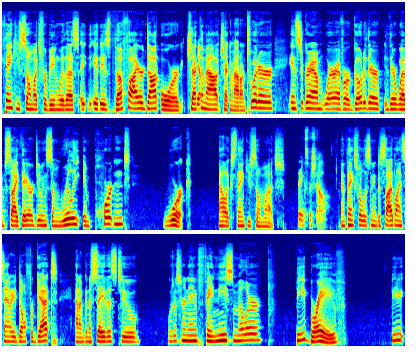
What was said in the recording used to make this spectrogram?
thank you so much for being with us. it, it is thefire.org. Check yep. them out. Check them out on Twitter, Instagram, wherever. Go to their their website. They are doing some really important work. Alex, thank you so much. Thanks, Michele. And thanks for listening to Sideline Sanity. Don't forget, and I'm going to say this to what is her name? Fayneese Miller. Be brave. Be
